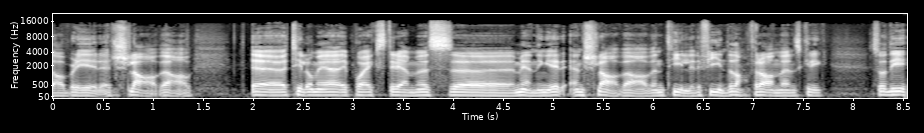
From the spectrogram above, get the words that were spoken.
da blir et slave av eh, til og med på ekstremes eh, meninger en slave av en tidligere fiende da, fra annen verdenskrig. Så de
